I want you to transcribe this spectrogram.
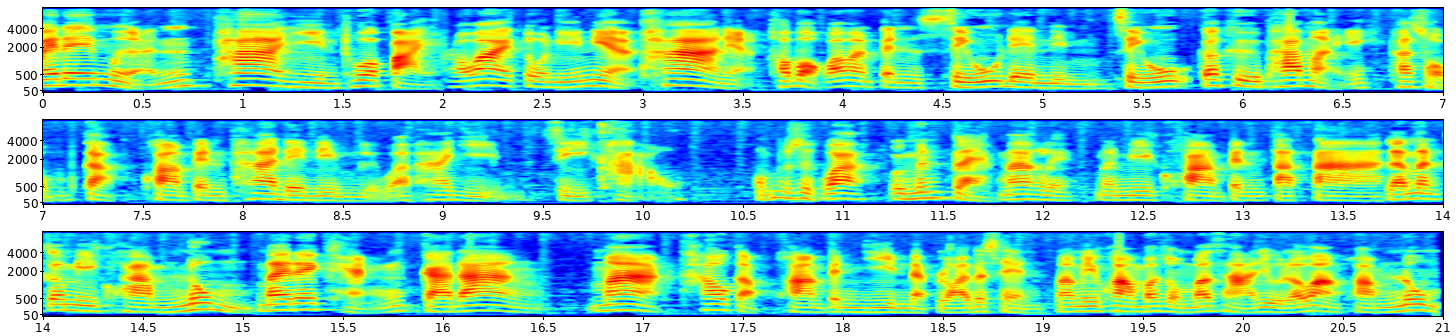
ไม่ได้เหมือนผ้ายีนทั่วไป เพราะว่าไอ้ตัวนี้เนี่ยผ้าเนี่ยเขาบอกว่ามันเป็นซิลเดนิมซิลก็คือผ้าไหมผสมกับความเป็นผ้าเดนิม หรือว่าผ้ายีนสีขาวผมรู้สึกว่าอุยมันแปลกมากเลย มันมีความเป็นตาตา แล้วมันก็มีความนุ่มไม่ได้แข็งกระด้าง มากเท่ากับความเป็นยีนแบบ 100%มันมีความผสมผสานอยู่ระหว่างความนุ่ม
